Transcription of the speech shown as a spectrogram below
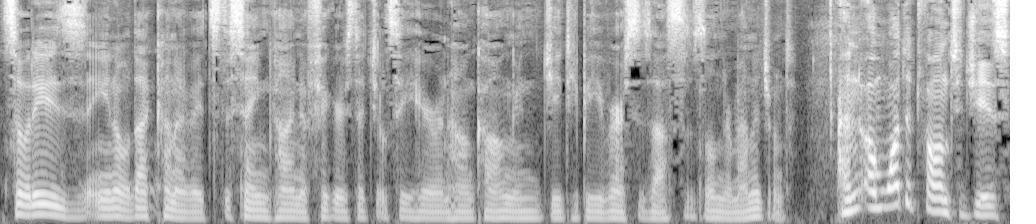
so it is you know that kind of it's the same kind of figures that you'll see here in Hong Kong in GDP versus assets under management. And, and what advantages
